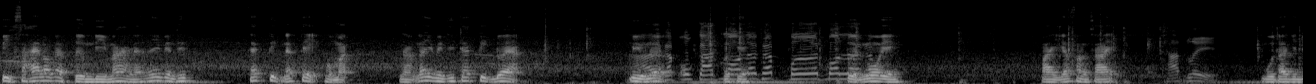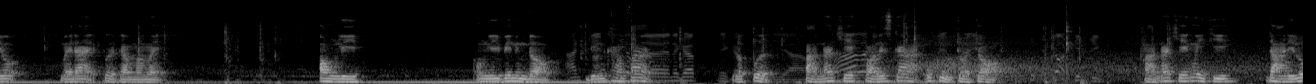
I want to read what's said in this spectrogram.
ปีกซ้ายเราแบบเติมดีมากนะน่าจะเป็นที่แท็กติกนักเตะผมอะ นะน่าจะเป็นที่แท็กติกด้วยอะมิวเนอร์ครับโอกาสบโออลเคแล้วครับเปิดบอลเปิดแล้วโง่ครับเอง ไปอีครับฝั่งซ้ายชาร์ดเล่บูตากินโยไม่ได้ เปิดกลับมาใหม่อองลีอองลีไปหนึ่งดอกอ่านเกโยนข้ามฟากเลยนะครับนี่ครับแล้วเปิดปาดหน้าเค้กกอริสกาโอ้โหจ่อจ่อสุดยอดจริงๆปาดหน้าเค้กมาอีกทีดาดิโล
